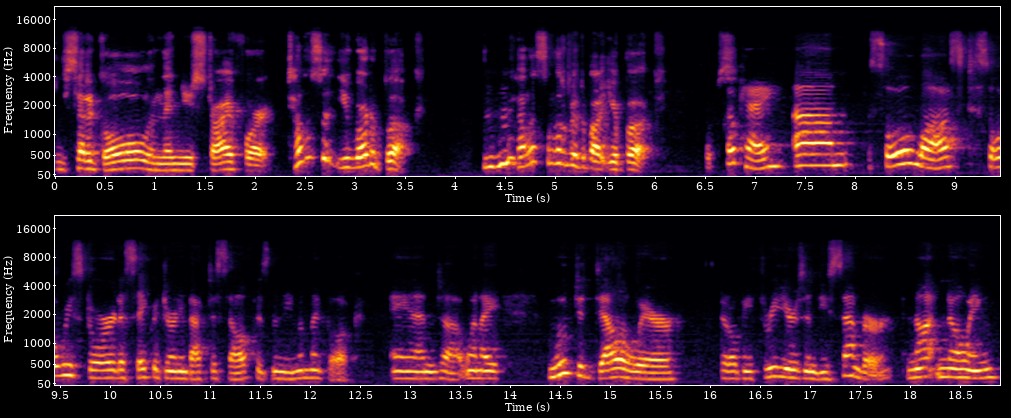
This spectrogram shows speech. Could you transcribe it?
you set a goal and then you strive for it. Tell us that you wrote a book. Mm-hmm. Tell us a little bit about your book. Oops. Okay. Um, Soul Lost, Soul Restored, A Sacred Journey Back to Self is the name of my book. And uh, when I moved to Delaware, it'll be three years in December, not knowing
